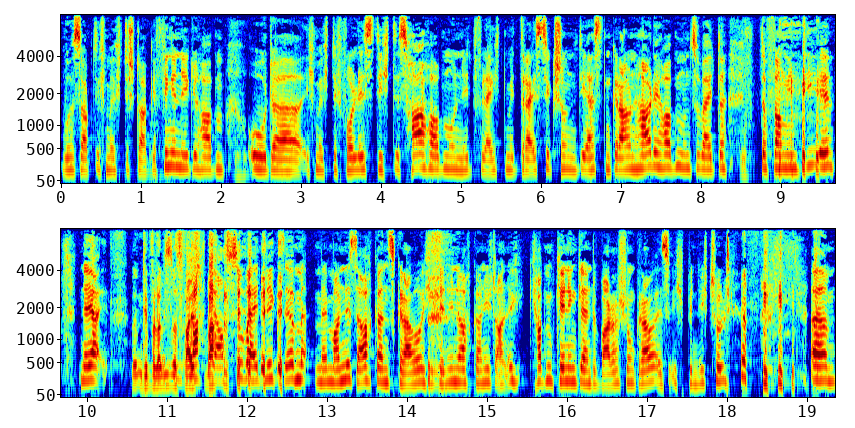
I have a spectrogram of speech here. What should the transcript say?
wo er sagt, ich möchte starke Fingernägel haben mhm. oder ich möchte volles, dichtes Haar haben und nicht vielleicht mit 30 schon die ersten grauen Haare haben und so weiter. Da fangen die, äh, naja, in dem Fall habe ich was falsch gemacht. auch soweit nichts. Ja, mein Mann ist auch ganz grau, ich kenne ihn auch gar nicht an. Ich habe ihn kennengelernt, da war er schon grau, also ich bin nicht nicht schuld. ähm,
